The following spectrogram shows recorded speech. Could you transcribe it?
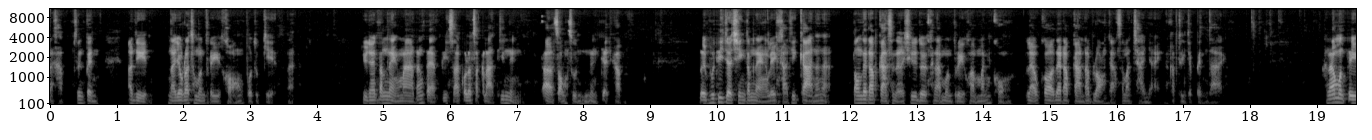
นะครับซึ่งเป็นอดีตนายกรัฐมนตรีของโปรตุเกสนะอยู่ในตำแหน่งมาตั้งแต่ปีสากลศักราชที่1เอ่อ2017 ครับ โดยผู้ที่จะชิงตำแหน่งเลขาธิการนั้นนะ ต้องได้รับการเสนอชื่อโดยคณะมนตรีความมั่นคง แล้วก็ได้รับการรับรองจากสมัชชาใหญ่นะครับถึงจะเป็นได้ คณะมนตรี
